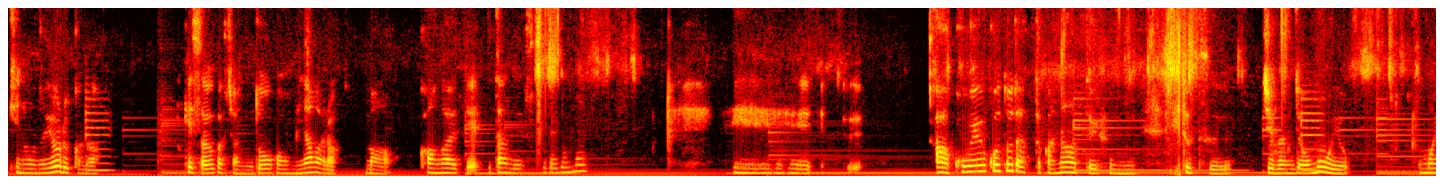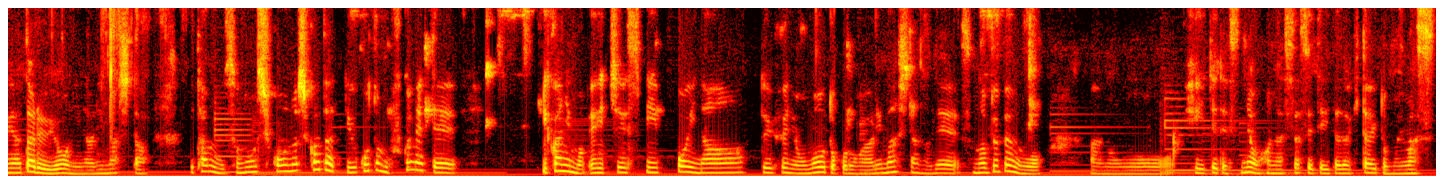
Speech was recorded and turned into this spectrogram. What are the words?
昨日の夜から今朝うがちゃんの動画を見ながら、まあ、考えていたんですけれども、えー、あこういうことだったかな？というふうに一つ自分で思うよ思い当たるようになりました。で多分その思考の仕方っていうことも含めていかにも HSP っぽいなというふうに思うところがありましたのでその部分を、あのー、引いてですねお話しさせていただきたいと思います。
